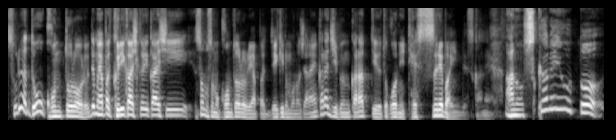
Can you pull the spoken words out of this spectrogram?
それはどうコントロール？でもやっぱり繰り返し繰り返し、そもそもコントロールやっぱりできるものじゃないから自分からっていうところに徹すればいいんですかね？あの、好かれようと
